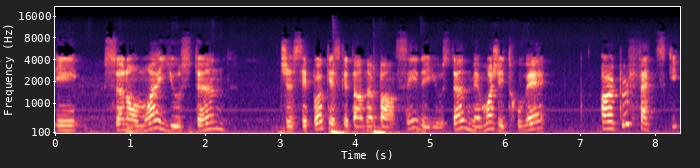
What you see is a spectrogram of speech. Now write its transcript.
Et selon moi, Houston, je sais pas qu'est-ce que tu en as pensé de Houston, mais moi j'ai trouvé un peu fatigué.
